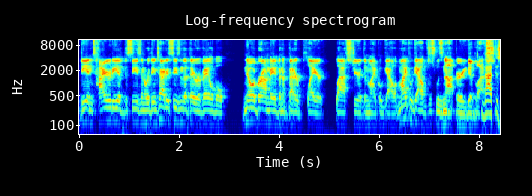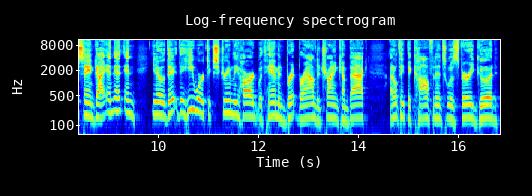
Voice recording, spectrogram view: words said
the entirety of the season or the entirety of the season that they were available, Noah Brown may have been a better player last year than Michael Gallup. Michael Gallup just was not very good last. Not the same guy, and and, and you know they, they, he worked extremely hard with him and Britt Brown to try and come back. I don't think the confidence was very good,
